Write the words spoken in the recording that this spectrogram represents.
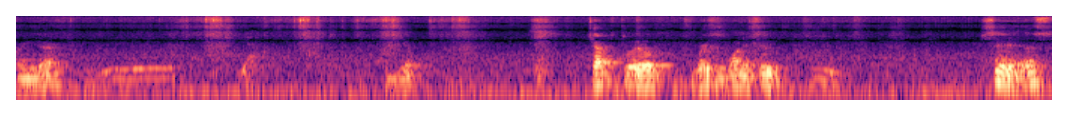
Are you there? Mm, Yeah. Yep. Chapter 12, verses 1 and 2. Mm. says,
